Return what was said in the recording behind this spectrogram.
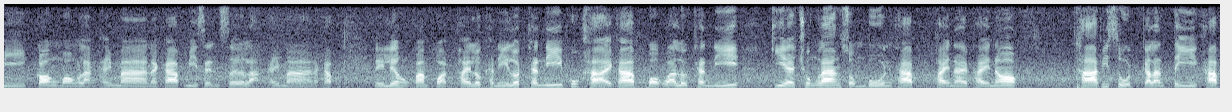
มีกล้องมองหลังให้มานะครับมีเซ็นเซอร์หลังให้มานะครับในเรื่องของความปลอดภัยรถคันนี้รถคันนี้ผู้ขายครับบอกว่ารถคันนี้เกียร์ช่วงล่างสมบูรณ์ครับภายในภายนอกท้าพิสูจน์การันตีครับ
